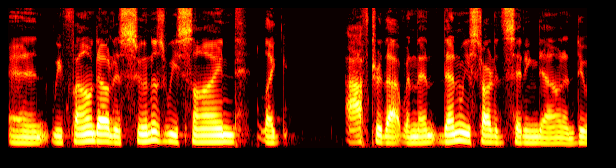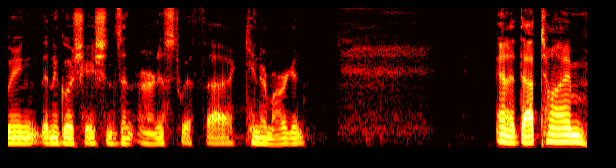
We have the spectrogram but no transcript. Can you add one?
And we found out as soon as we signed, like after that, when then then we started sitting down and doing the negotiations in earnest with uh, Kinder Morgan. And at that time,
